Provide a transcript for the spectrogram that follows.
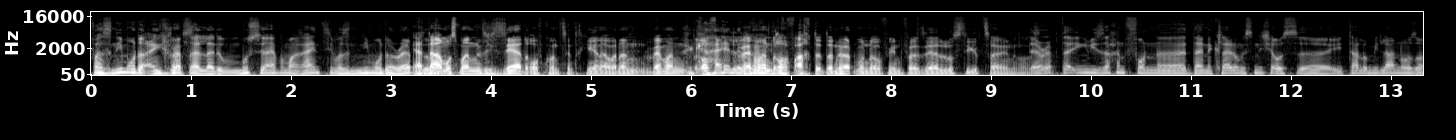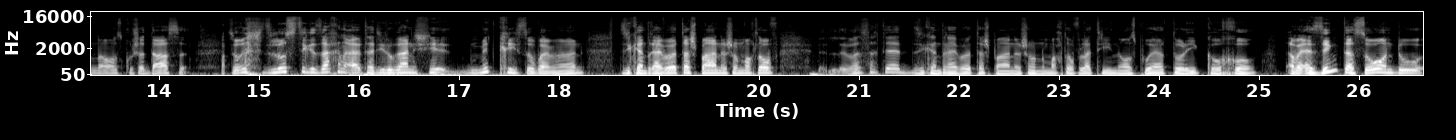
Was Nemo da eigentlich Krass. rappt, Alter, du musst dir einfach mal reinziehen, was Nemo da rappt. Ja, so. da muss man sich sehr drauf konzentrieren, aber dann, wenn man drauf, Geile. wenn man drauf achtet, dann hört man da auf jeden Fall sehr lustige Zeilen raus. Der rappt da irgendwie Sachen von, äh, deine Kleidung ist nicht aus äh, Italo Milano, sondern aus Cushadase. So richtig lustige Sachen, Alter, die du gar nicht mitkriegst so beim Hören. Sie kann drei Wörter Spanisch und macht auf, was sagt er? Sie kann drei Wörter Spanisch und macht auf Latino aus Puerto Rico. Aber er singt das so und du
